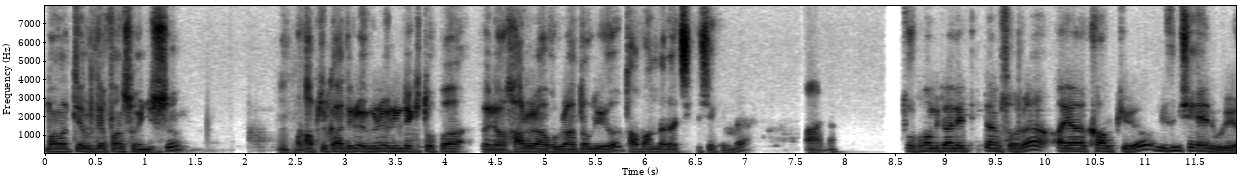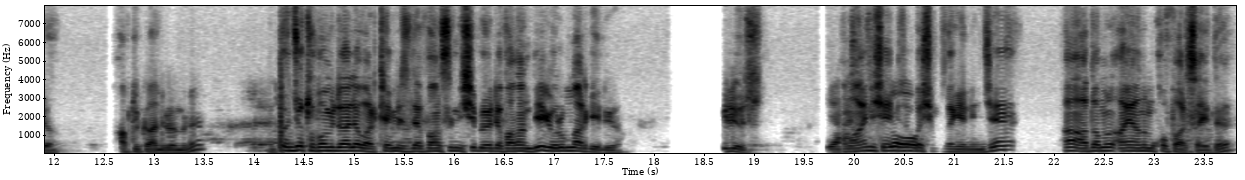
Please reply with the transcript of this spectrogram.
Malatyalı defans oyuncusu. Abdülkadir Ömür'ün önündeki topa böyle harra hurra dalıyor. Tabanları açık bir şekilde. Aynen. Topa müdahale ettikten sonra ayağa kalkıyor. Bizim şeye vuruyor. Abdülkadir Ömür'e. Önce topa müdahale var. Temiz defansın işi böyle falan diye yorumlar geliyor. Biliyorsun. Yani, Ama aynı şey bizim başımıza gelince ha adamın ayağını mı koparsaydı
